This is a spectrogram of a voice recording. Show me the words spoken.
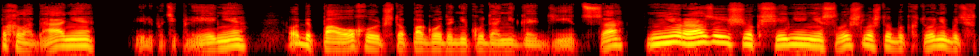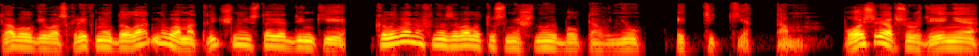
похолодание или потепление. обе поохают, что погода никуда не годится. Ни разу еще Ксения не слышала, чтобы кто-нибудь в Таволге воскликнул «Да ладно вам, отличные стоят деньки». Колыванов называл эту смешную болтовню этикетом. После обсуждения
